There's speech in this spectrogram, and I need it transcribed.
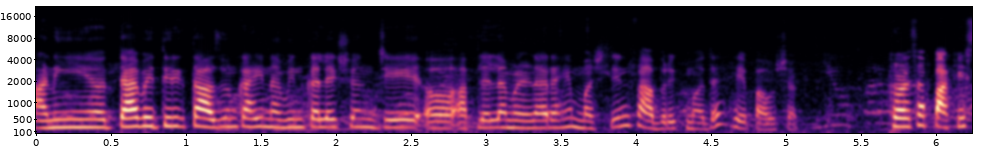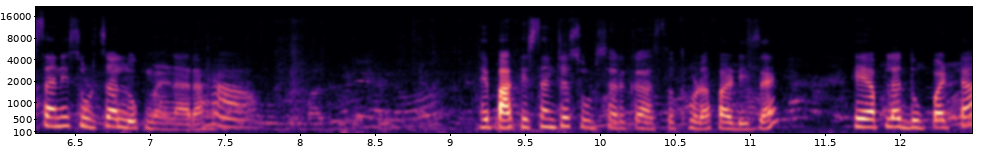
आणि त्या व्यतिरिक्त अजून काही नवीन कलेक्शन जे आपल्याला मिळणार आहे मशलिन फॅब्रिकमध्ये हे पाहू शकता. थोडासा पाकिस्तानी सूटचा लुक मिळणार आहे. हां. हे पाकिस्तानच्या सूटसारखं असतं थोडाफार डिझाईन हे आपला दुपट्टा.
